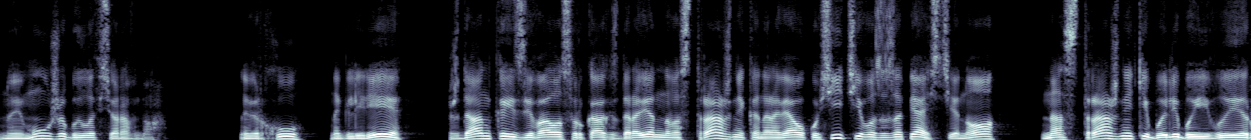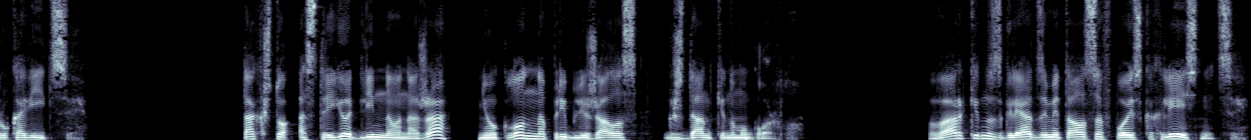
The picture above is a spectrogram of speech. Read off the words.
но ему уже было все равно. Наверху, на галерее, Жданка извивалась в руках здоровенного стражника, норовя укусить его за запястье, но на стражнике были боевые рукавицы. Так что острие длинного ножа неуклонно приближалось к Жданкиному горлу. Варкин взгляд заметался в поисках лестницы.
